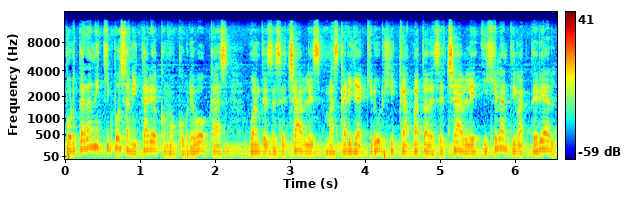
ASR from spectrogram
portarán equipo sanitario como cubrebocas, guantes desechables, mascarilla quirúrgica, bata desechable y gel antibacterial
